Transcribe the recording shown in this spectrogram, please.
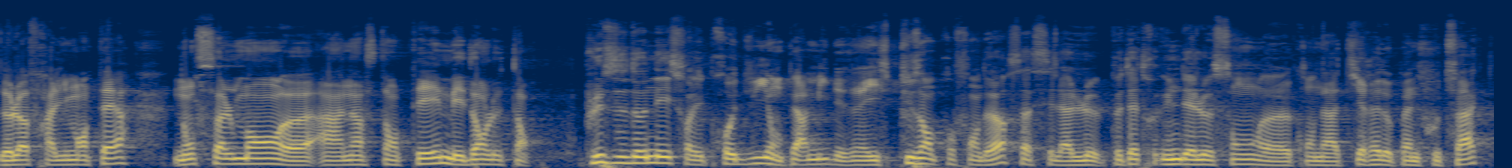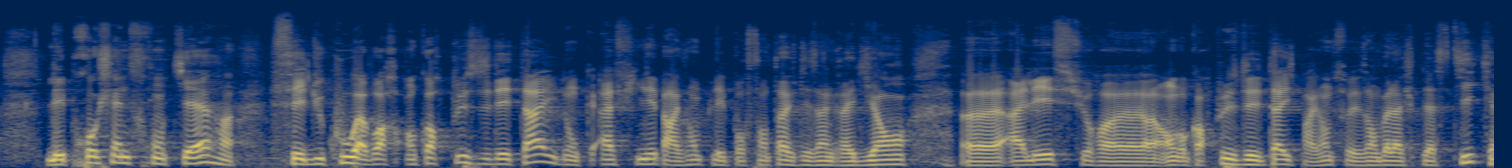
de l'offre alimentaire, non seulement euh, à un instant T, mais dans le temps. Plus de données sur les produits ont permis des analyses plus en profondeur. Ça, c'est peut-être une des leçons euh, qu'on a tirées d'Open Food Fact. Les prochaines frontières, c'est du coup avoir encore plus de détails, donc affiner par exemple les pourcentages des ingrédients, euh, aller sur euh, encore plus de détails par exemple sur les emballages plastiques,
